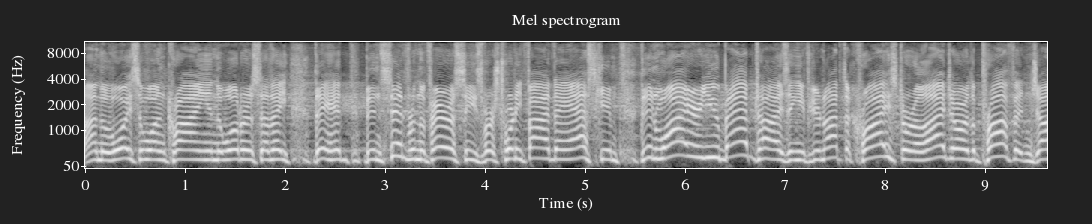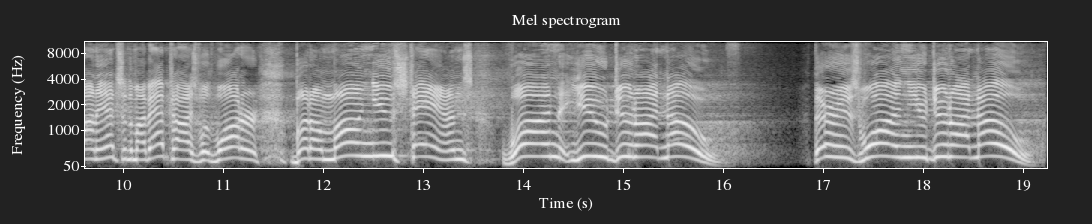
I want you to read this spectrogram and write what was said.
I'm the voice of one crying in the wilderness. So they, they had been sent from the Pharisees. Verse 25, they ask him, Then why are you baptizing if you're not the Christ or Elijah or the prophet? And John answered them, I baptize with water, but among you stands one you do not know. There is one you do not know.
